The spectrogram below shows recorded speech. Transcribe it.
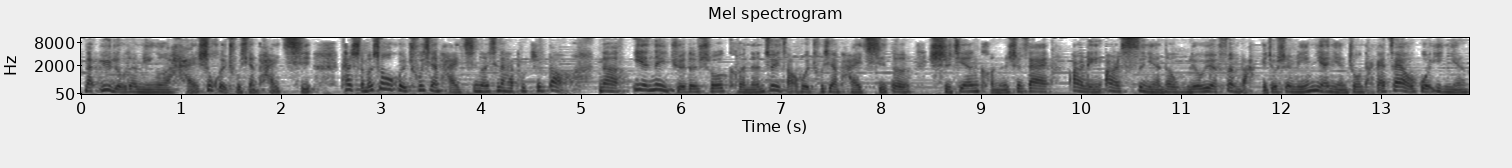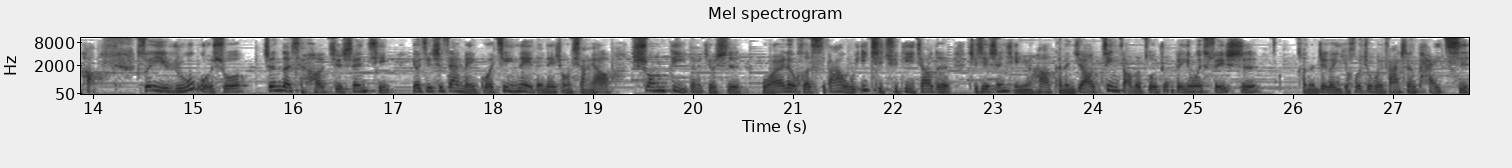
那预留的名额还是会出现排期。它什么时候会出现排期呢？现在还不知道。那业内觉得说，可能最早会出现排期的时间，可能是在二零二四年的五六月份吧，也就是明年年中，大概再要过一年哈。所以如果说真的想要去申请，尤其是在美国境内的那种想要双递的，就是五二六和四八五一起去递交的这些申请人哈，可能就要尽早的做准备，因为随时。可能这个以后就会发生排期。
